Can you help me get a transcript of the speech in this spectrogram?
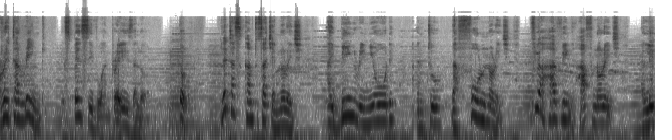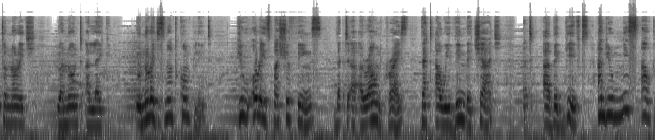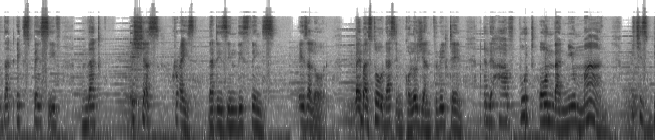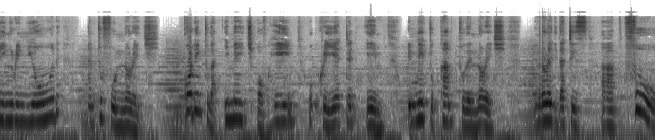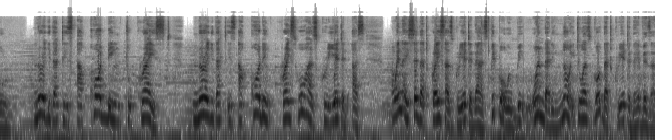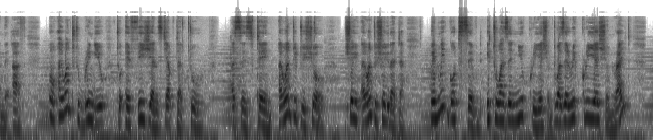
greater ring, expensive one. Praise the Lord. So let us come to such a knowledge by being renewed unto the full knowledge. If you are having half knowledge, a little knowledge, you are not alike. your knowledge is not complete. You always pursue things that are around Christ, that are within the church, that are the gifts, and you miss out that expensive that precious Christ that is in these things. Praise the Lord. Bible told us in Colossians 3:10 and have put on the new man, which is being renewed unto full knowledge, according to the image of Him who created him. We need to come to the knowledge, knowledge that is uh, full, knowledge that is according to Christ, knowledge that is according Christ who has created us when I say that Christ has created us, people will be wondering, no, it was God that created the heavens and the earth. No, I want to bring you to Ephesians chapter 2, verses 10. I want you to show, show you, I want to show you that uh, when we got saved, it was a new creation. It was a recreation, right?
